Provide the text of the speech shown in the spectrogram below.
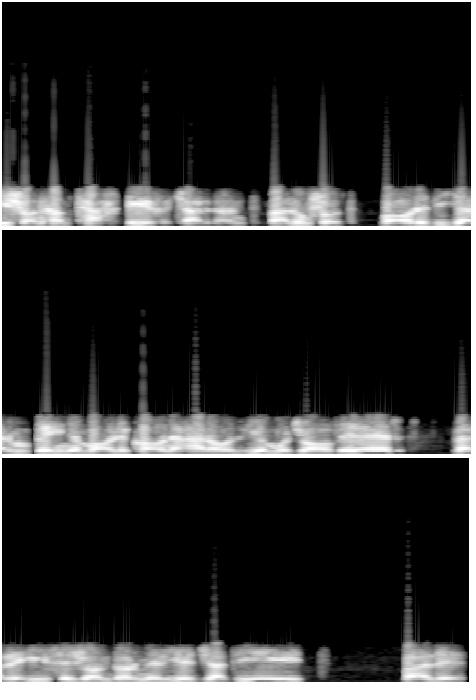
ایشان هم تحقیق کردند. معلوم شد بار دیگر بین مالکان عراضی مجاور و رئیس ژاندارمری جدید بله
